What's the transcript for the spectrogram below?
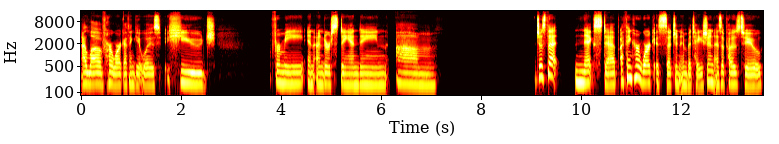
I love her work. I think it was huge for me in understanding um, just that next step. I think her work is such an invitation as opposed to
